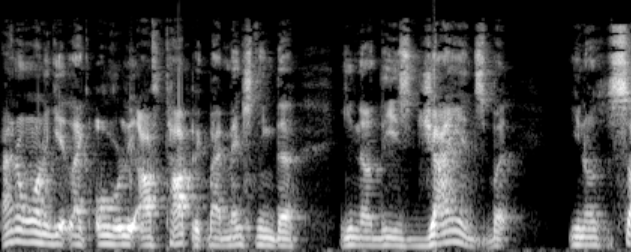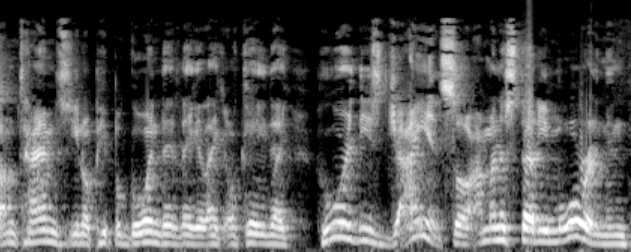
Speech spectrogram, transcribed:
I don't want to get like overly off topic by mentioning the, you know, these giants, but you know, sometimes, you know, people go in there, they're like, okay, like, who are these giants? So I'm going to study more. And then,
